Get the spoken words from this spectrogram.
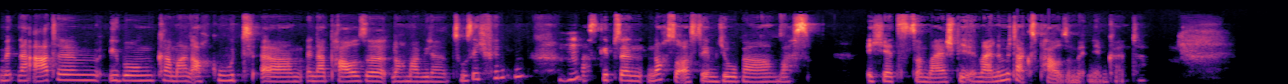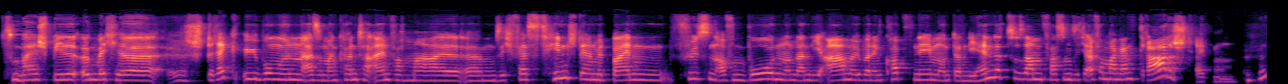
mit einer Atemübung kann man auch gut ähm, in der Pause nochmal wieder zu sich finden. Mhm. Was gibt's denn noch so aus dem Yoga, was ich jetzt zum Beispiel in meine Mittagspause mitnehmen könnte? Zum Beispiel irgendwelche äh, Streckübungen. Also man könnte einfach mal ähm, sich fest hinstellen mit beiden Füßen auf dem Boden und dann die Arme über den Kopf nehmen und dann die Hände zusammenfassen und sich einfach mal ganz gerade strecken. Mhm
